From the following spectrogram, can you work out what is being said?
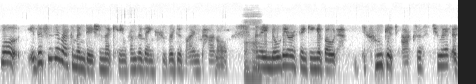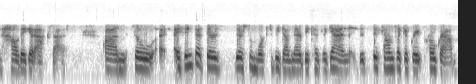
Well, this is a recommendation that came from the Vancouver Design Panel, uh-huh. and I know they were thinking about who gets access to it and how they get access. Um, so I think that there's there's some work to be done there because again, this, sounds like a great program,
